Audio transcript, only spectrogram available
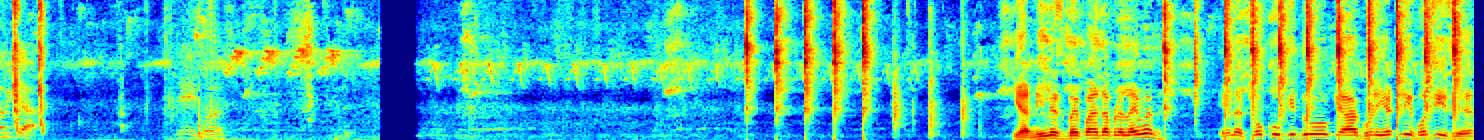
હા બેટા. એ, બસ. યા નિલેશભાઈ પાસે આપણે લાવ્યા ને. એને ચોખ્ખું કીધું કે આ ઘોડી એટલી હોજી છે.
